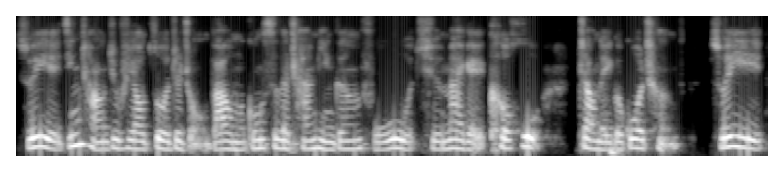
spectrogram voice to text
所以也经常就是要做这种把我们公司的产品跟服务去卖给客户这样的一个过程。所以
